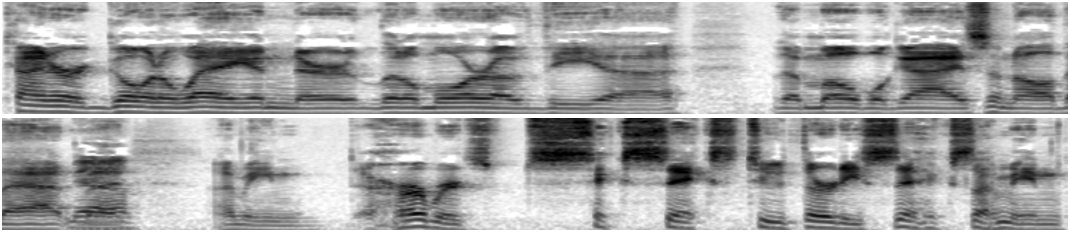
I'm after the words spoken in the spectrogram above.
kind of are going away and they're a little more of the uh the mobile guys and all that. Yeah. but i mean herbert's 6'6 236 i mean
